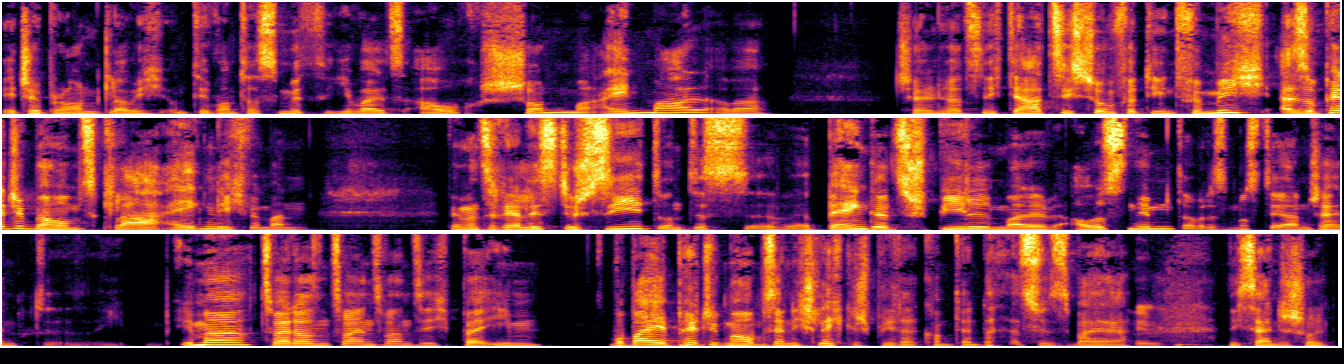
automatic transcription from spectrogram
AJ Brown, glaube ich, und Devonta Smith jeweils auch schon mal einmal, aber Jalen Hurts nicht. Der hat sich schon verdient. Für mich, also Patrick Mahomes, klar, eigentlich, wenn man wenn man es realistisch sieht und das äh, Bengals-Spiel mal ausnimmt, aber das musste ja anscheinend äh, immer 2022 bei ihm. Wobei Patrick Mahomes ja nicht schlecht gespielt hat, kommt ja, also es war ja nicht seine Schuld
